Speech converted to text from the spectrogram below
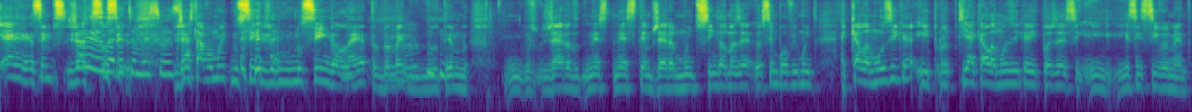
É, é, sempre, já, Eu sou- sou assim. já estava muito no, no single, né? Também Uhum. do tempo. Já era, nesse, nesse tempo já era muito single, mas eu sempre ouvi muito aquela música e repetia aquela música e depois assim, e, e assim sucessivamente.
